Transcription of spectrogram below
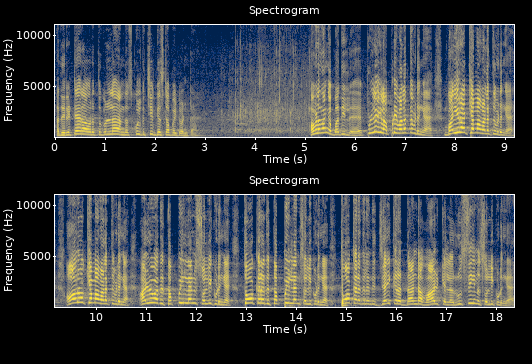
அது ரிட்டையர் ஆகிறதுக்குள்ள அந்த ஸ்கூலுக்கு சீஃப் கெஸ்ட்டாக போயிட்டு வந்துட்டேன். அவ்வளோதாங்க பதில். பிள்ளைகளை அப்படி வளர்த்து விடுங்க. வைராக்கியமாக வளர்த்து விடுங்க. ஆரோக்கியமாக வளர்த்து விடுங்க. அழுவது தப்பு இல்லைன்னு சொல்லி கொடுங்க. தோக்கிறது தப்பு இல்லைன்னு சொல்லி கொடுங்க. தோக்கிறதுலேருந்து ஜெயிக்கிறது தாண்டா வாழ்க்கையில் ருசின்னு சொல்லி கொடுங்க.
